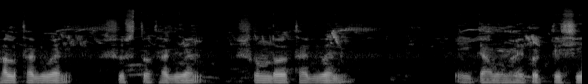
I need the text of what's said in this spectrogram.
ভালো থাকবেন, সুস্থ থাকবেন, সুন্দর থাকবেন, এই কামনাই করতেছি।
